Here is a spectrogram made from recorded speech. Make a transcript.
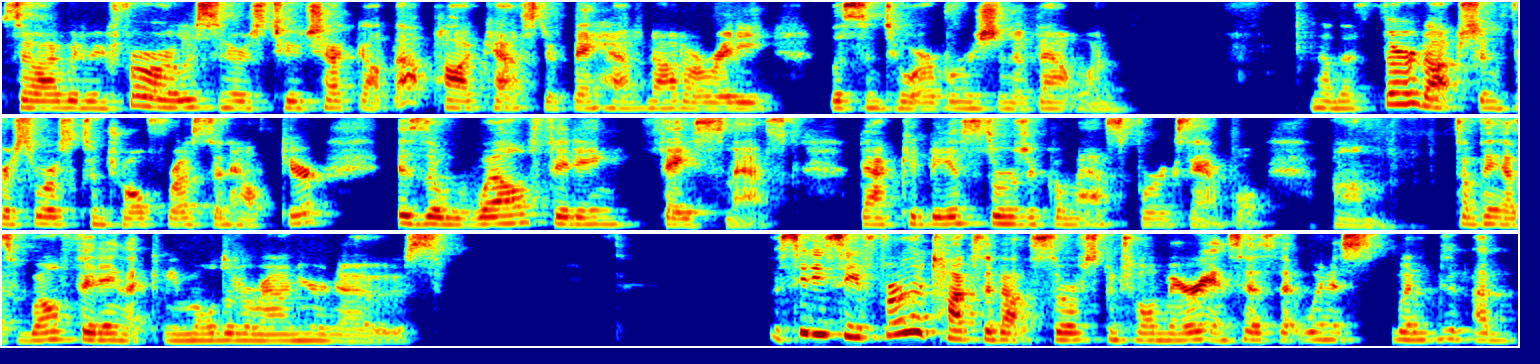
So I would refer our listeners to check out that podcast if they have not already listened to our version of that one. Now, the third option for source control for us in healthcare is a well fitting face mask. That could be a surgical mask, for example, um, something that's well fitting that can be molded around your nose. The CDC further talks about source control, Mary, and says that when it's when a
